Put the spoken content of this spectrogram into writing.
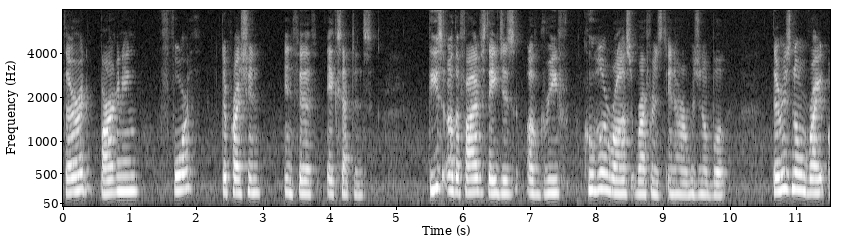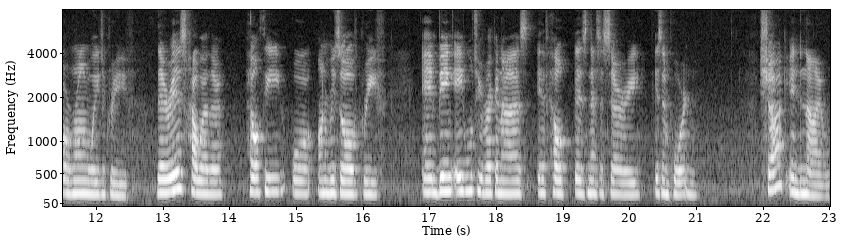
Third, bargaining. Fourth, depression. And fifth, acceptance. These are the five stages of grief Kubler Ross referenced in her original book. There is no right or wrong way to grieve. There is, however, healthy or unresolved grief, and being able to recognize if help is necessary is important. Shock and denial.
